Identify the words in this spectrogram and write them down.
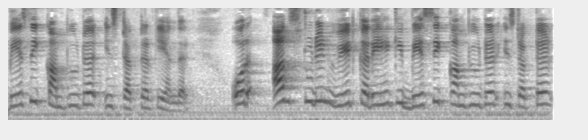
बेसिक कंप्यूटर इंस्ट्रक्टर के अंदर। और अब स्टूडेंट वेट कर रहे हैं कि बेसिक कंप्यूटर इंस्ट्रक्टर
